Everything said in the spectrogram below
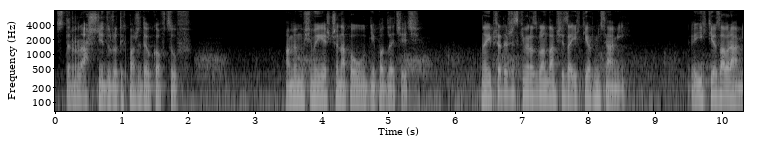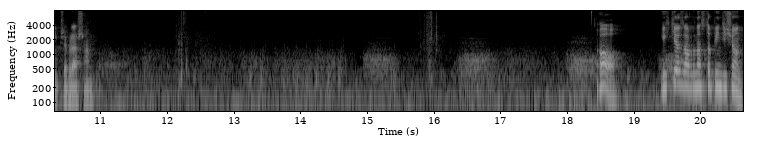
Strasznie dużo tych parzydełkowców. A my musimy jeszcze na południe podlecieć. No i przede wszystkim rozglądam się za ichtiornisami. Y, Ichtiozaurami, przepraszam. O! Ichtiozaur na 150.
